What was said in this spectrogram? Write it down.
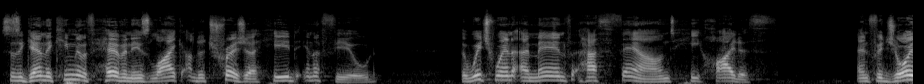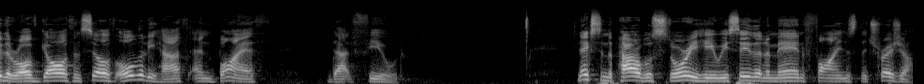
says again, The kingdom of heaven is like unto treasure hid in a field, the which when a man hath found, he hideth, and for joy thereof goeth and selleth all that he hath, and buyeth that field. Next, in the parable story here, we see that a man finds the treasure.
